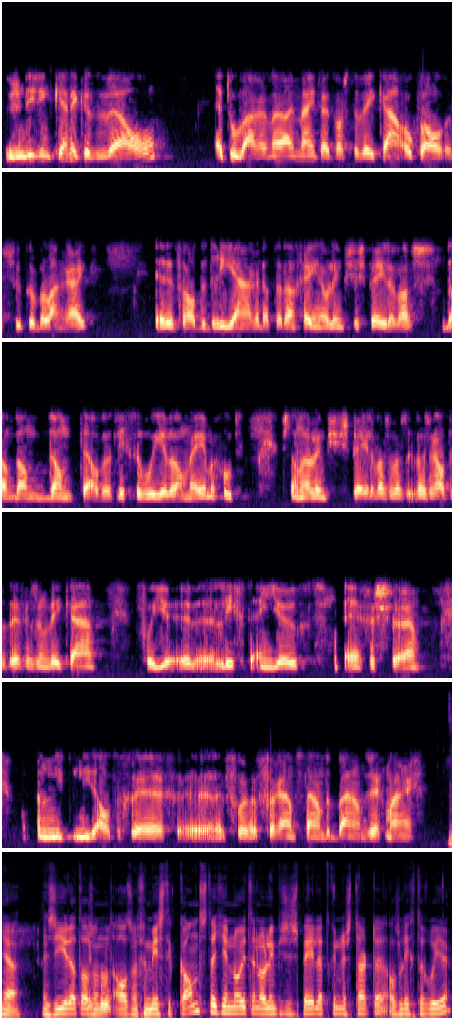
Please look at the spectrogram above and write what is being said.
Dus in die zin ken ik het wel. En toen waren, nou, in mijn tijd was de WK ook wel super belangrijk. Uh, vooral de drie jaren dat er dan geen Olympische Spelen was. Dan, dan, dan telde het lichte roeien wel mee. Maar goed, als dan Olympische Spelen was, was, was er altijd ergens een WK voor je, uh, licht en jeugd. Ergens uh, niet, niet al te voor, vooraanstaande baan, zeg maar. Ja, en zie je dat als een, als een gemiste kans dat je nooit een Olympische Spelen hebt kunnen starten als lichte roeier?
